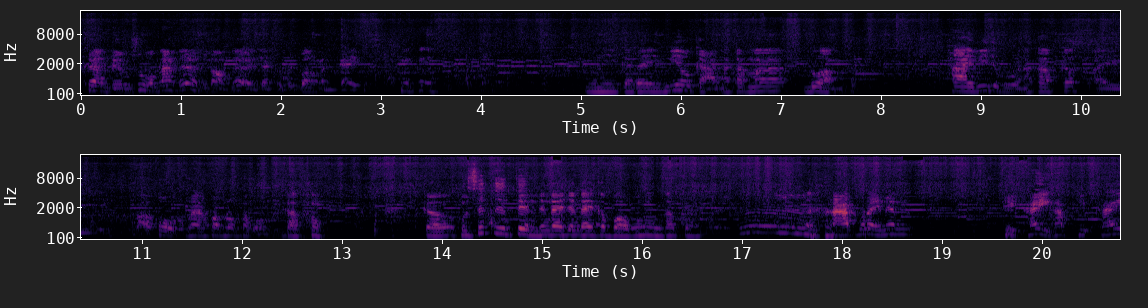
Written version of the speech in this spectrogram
เครื่องดื่มชูกำลังเด้อพี่น้องเด้ออย่าถูกไปเบ้องมันไก่ วันนี้ก็ได้มีโอกาสนะครับมาร่วมถ่ายวิดีโอนะครับก็ไอบาวโป้ลงมาความร่มครับผมครับผมก็รู้สึกตื่นเต้นจังใดจังใดก็บอกว่าหูครับผมอืมขาดเมื่อไหร่แม่นพริกไทยครับพริกไทย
